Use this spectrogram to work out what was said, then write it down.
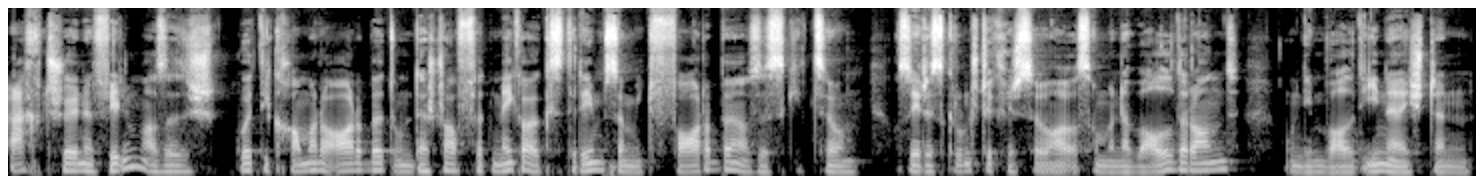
recht schöner Film, also es ist gute Kameraarbeit und er arbeitet mega extrem so mit Farben. Also es gibt so, also ihr Grundstück ist so an so einem Waldrand und im Wald rein ist dann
